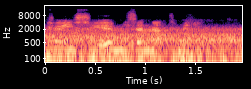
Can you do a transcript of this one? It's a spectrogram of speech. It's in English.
make sure you shoot him, send that to me.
